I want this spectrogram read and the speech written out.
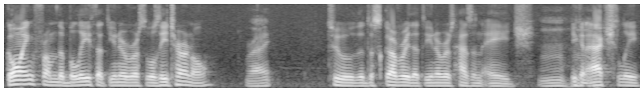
going from the belief that the universe was eternal Right. to the discovery that the universe has an age. You Mm-hmm. can actually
